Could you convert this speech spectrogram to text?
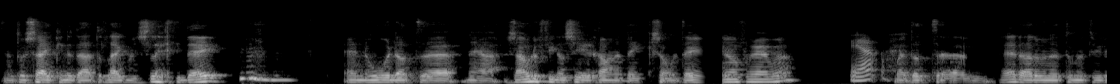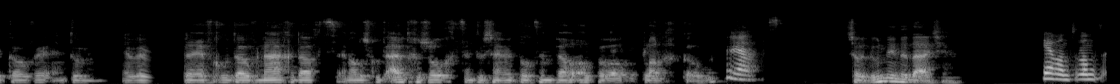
En toen zei ik inderdaad, dat lijkt me een slecht idee. En hoe we dat eh, nou ja, zouden financieren, gaan we het denk ik zo meteen over hebben. Ja, Maar dat, eh, hè, daar hadden we het toen natuurlijk over. En toen hebben we er even goed over nagedacht en alles goed uitgezocht. En toen zijn we tot een wel overwogen plan gekomen. ja. Zodoende inderdaad, ja. ja want, want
